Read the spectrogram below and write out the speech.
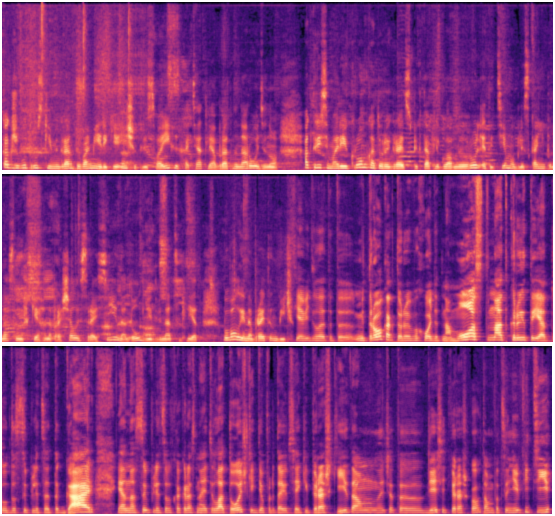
Как живут русские мигранты в Америке, ищут ли своих и хотят ли обратно на родину. Актрисе Марии Кром, которая играет в спектакле главную роль, эта тема близка не понаслышке. Она прощалась с Россией на долгие 12 лет. Бывала и на Брайтон-Бич. Я видела это, это метро, которое выходит на мост на открытый, и оттуда сыплется эта гарь, и она сыплется вот как раз на эти лоточки, где продают всякие пирожки, там, значит, э, 10 пирожков там по цене 5,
